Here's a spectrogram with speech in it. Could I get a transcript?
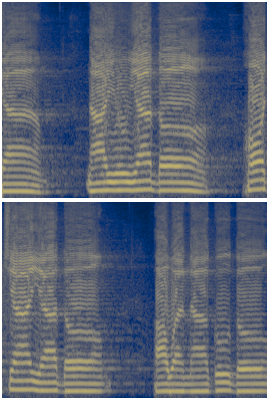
ယာနာယူရသောဟောကြားရသောဘာဝနာကုသိုလ်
